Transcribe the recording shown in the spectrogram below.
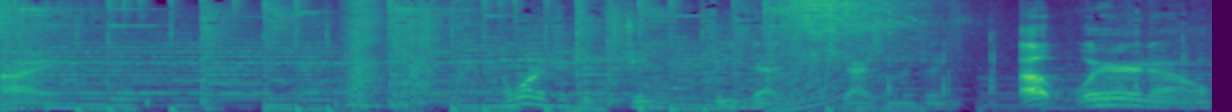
Alright. I wonder if you could drink, feed that you guys want to drink. Oh, we're here now.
